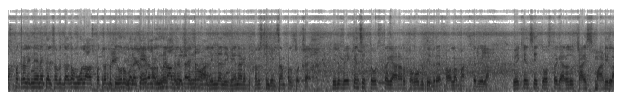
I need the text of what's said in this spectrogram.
ಆಸ್ಪತ್ರೆಯಲ್ಲಿ ಇನ್ನೇನೇ ಕೆಲಸ ಬಿದ್ದಾಗ ಮೂಲ ಆಸ್ಪತ್ರೆ ಬಿಟ್ಟು ಇವರು ಬರೋಕೆ ಆಗಲ್ಲ ಇವ್ರು ಅಬ್ಸೆಂಟ್ ಸೊಲ್ಯೂಷನ್ ಆಯ್ತಾರೆ. ಅಲ್ಲಿಂದ ನೀವು ಏನಾಗುತ್ತೆ? ಕಳಿಸ್ತೀನಿ ಎಕ್ಸಾಂಪಲ್ ಕೊಟ್ಟೆ. ಇದು ವೇಕೆನ್ಸಿ ತೋರಿಸಿದಾಗ ಯಾರು ತಗೋಬಿಟ್ಟಿದ್ರೆ ಪ್ರಾಬ್ಲಮ್ ಆಗ್ತಿರ್ಲಿಲ್ಲ. ವೇಕೆನ್ಸಿ ತೋರಿಸಿದಾಗ ಯಾರಾದ್ರು ಚಾಯ್ಸ್ ಮಾಡಿಲ್ಲ.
